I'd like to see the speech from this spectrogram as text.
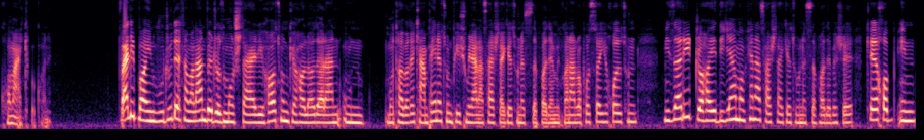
کمک بکنه. ولی با این وجود احتمالا به جز مشتری هاتون که حالا دارن اون مطابق کمپینتون پیش میرن از هشتگتون استفاده می‌کنن و پستایی که خودتون می‌ذارید جاهای دیگه هم ممکنه از هشتگتون استفاده بشه که خب این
